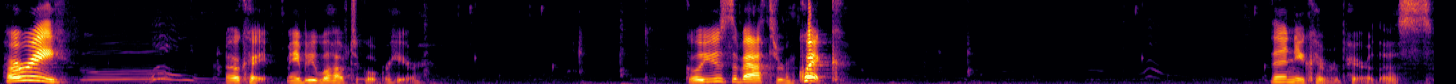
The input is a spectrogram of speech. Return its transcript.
Hurry! Okay, maybe we'll have to go over here. Go use the bathroom, quick! Then you can repair this.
